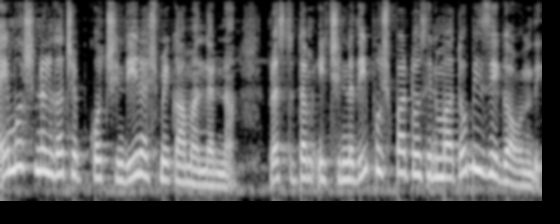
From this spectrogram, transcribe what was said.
ఎమోషనల్గా చెప్పుకొచ్చింది రష్మిక మందన్న. ప్రస్తుతం ఈ చిన్నది పుష్ప టూ సినిమాతో బిజీగా ఉంది.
